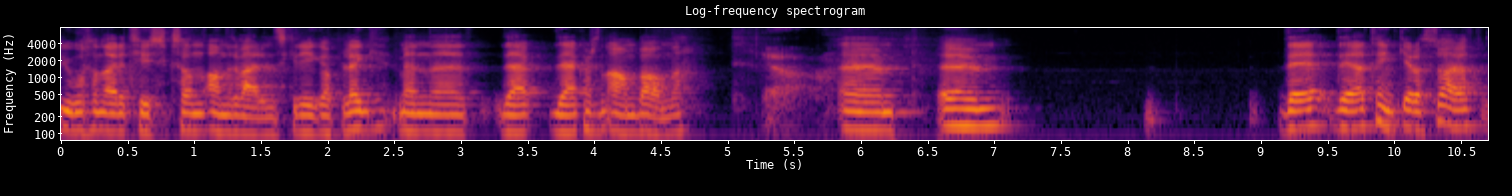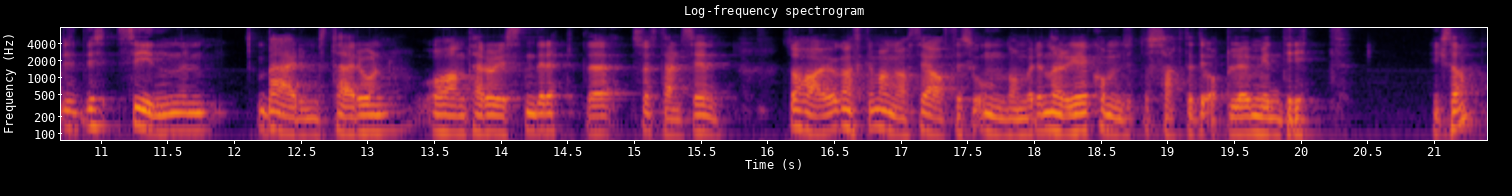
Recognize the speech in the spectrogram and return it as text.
jo, sånn der tysk sånn andre verdenskrig-opplegg, men eh, det, er, det er kanskje en annen bane. Ja. Um, um, det, det jeg tenker også, er at de, siden Bærumsterroren og han terroristen drepte søsteren sin, så har jo ganske mange asiatiske ungdommer i Norge kommet ut og sagt at de opplever mye dritt. Ikke sant?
